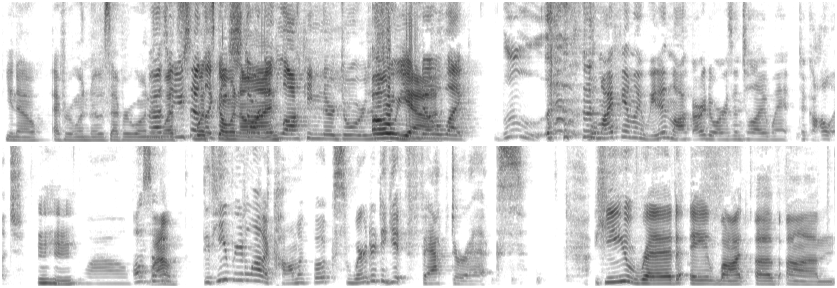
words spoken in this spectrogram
You know, everyone knows everyone That's and what what's, you said. what's like going they started on. locking their doors. Oh, you yeah. know, like. well, my family, we didn't lock our doors until I went to college. hmm wow. Also, Wow. did he read a lot of comic books? Where did he get Factor X? He read a lot of um,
